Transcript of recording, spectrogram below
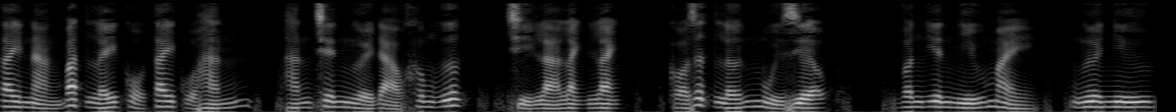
Tay nàng bắt lấy cổ tay của hắn, hắn trên người đảo không ước, chỉ là lạnh lạnh, có rất lớn mùi rượu. Vân Yên nhíu mày, ngươi như...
